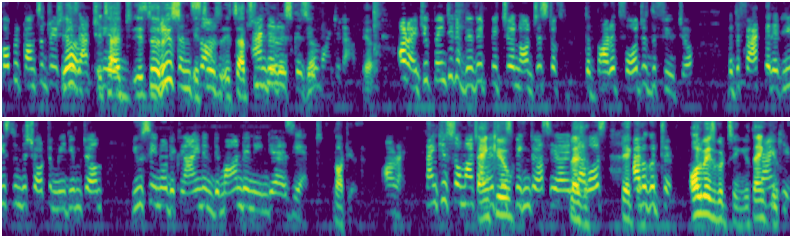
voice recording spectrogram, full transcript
Corporate concentration yeah is actually it's a it's a risk it's a, it's absolutely and a risk, as you pointed out. Yeah. All right, you painted a vivid picture not just of the Bharat Forge of the future, but the fact that at least in the short to medium term, you see no decline in demand in India as yet. not yet All right. Thank you so much, Thank Amit, you. for speaking to us here in Pleasure. Davos. take Have care a good trip. always good seeing you thank you you.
